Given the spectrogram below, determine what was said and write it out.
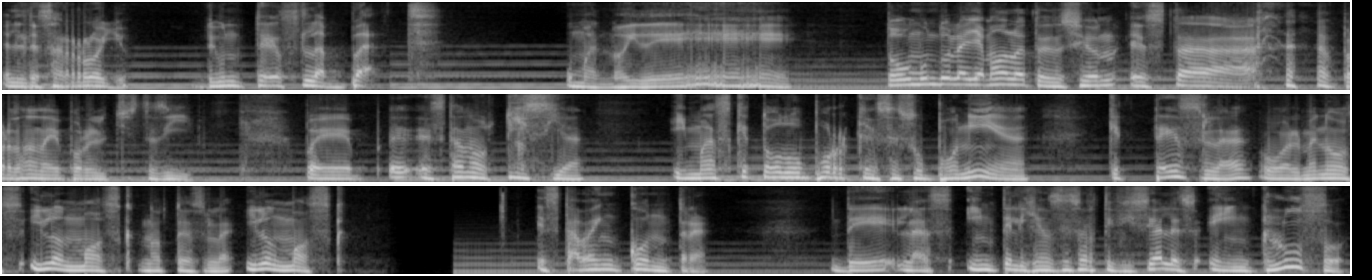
el desarrollo de un Tesla Bat humanoide. Todo el mundo le ha llamado la atención esta. Perdón ahí por el chistecillo eh, esta noticia y más que todo porque se suponía que Tesla, o al menos Elon Musk, no Tesla, Elon Musk, estaba en contra de las inteligencias artificiales e incluso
